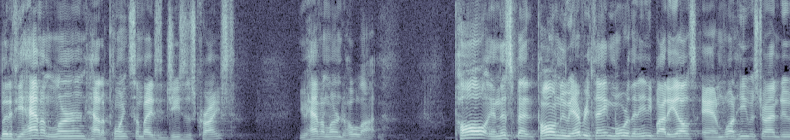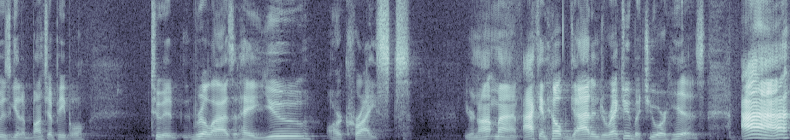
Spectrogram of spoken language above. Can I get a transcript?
But if you haven't learned how to point somebody to Jesus Christ, you haven't learned a whole lot. Paul in this Paul knew everything more than anybody else, and what he was trying to do is get a bunch of people to realize that hey, you are Christ's. You're not mine. I can help guide and direct you, but you are his. I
